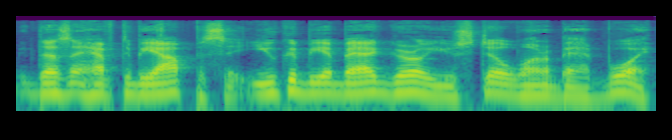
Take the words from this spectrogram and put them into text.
It doesn't have to be opposite. You could be a bad girl. You still want a bad boy.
